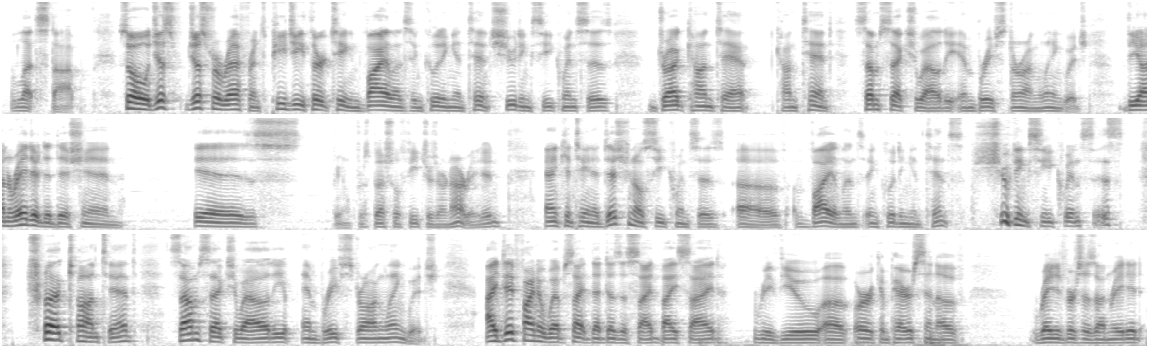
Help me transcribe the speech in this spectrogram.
Let's stop. So just just for reference, PG thirteen violence, including intense shooting sequences, drug content, content, some sexuality, and brief strong language. The unrated edition is you know, for special features are not rated and contain additional sequences of violence including intense shooting sequences drug content some sexuality and brief strong language i did find a website that does a side-by-side review of, or a comparison of rated versus unrated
